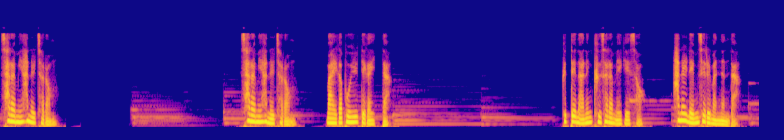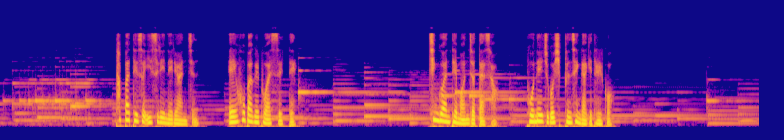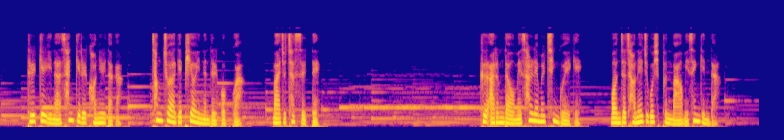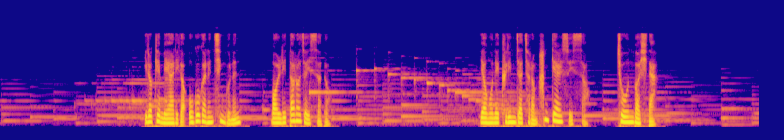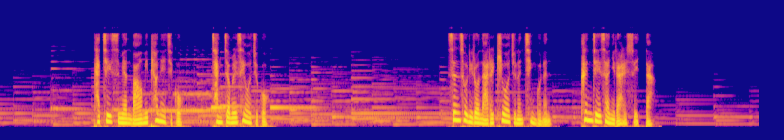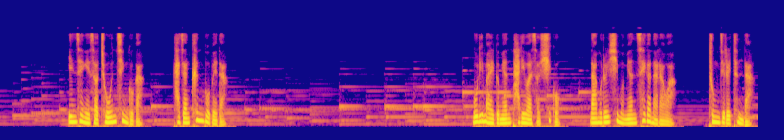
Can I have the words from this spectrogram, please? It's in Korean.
사람이 하늘처럼 사람이 하늘처럼 맑아 보일 때가 있다. 그때 나는 그 사람에게서 하늘 냄새를 맡는다. 텃밭에서 이슬이 내려앉은 애 호박을 보았을 때 친구한테 먼저 따서 보내주고 싶은 생각이 들고 들길이나 산길을 거닐다가 청초하게 피어 있는 들꽃과 마주쳤을 때 그 아름다움의 설렘을 친구에게 먼저 전해주고 싶은 마음이 생긴다. 이렇게 메아리가 오고 가는 친구는 멀리 떨어져 있어도 영혼의 그림자처럼 함께할 수 있어 좋은 것이다. 같이 있으면 마음이 편해지고 장점을 세워주고 쓴소리로 나를 키워주는 친구는 큰 재산이라 할 수 있다. 인생에서 좋은 친구가 가장 큰 보배다. 물이 맑으면 달이 와서 쉬고 나무를 심으면 새가 날아와 둥지를 튼다.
